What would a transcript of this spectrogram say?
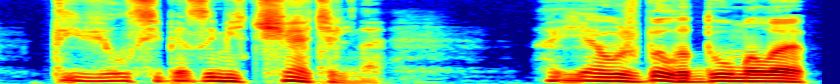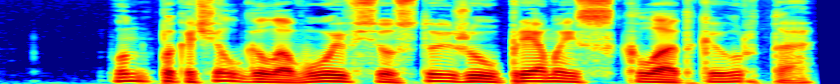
— «ты вел себя замечательно. А я уж было думала...» Он покачал головой все с той же упрямой складкой у рта.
